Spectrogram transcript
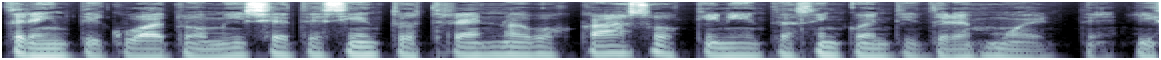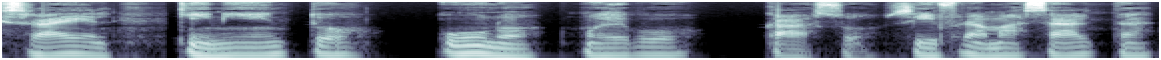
34.703 nuevos casos, 553 muertes. Israel, 501 nuevos casos, cifra más alta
